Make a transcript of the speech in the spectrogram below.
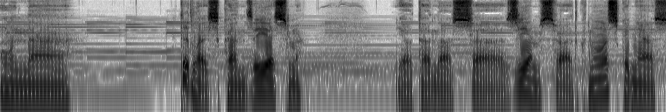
un uh, tad, lai skan dziesma, jau tādās uh, Ziemassvētku noskaņās,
